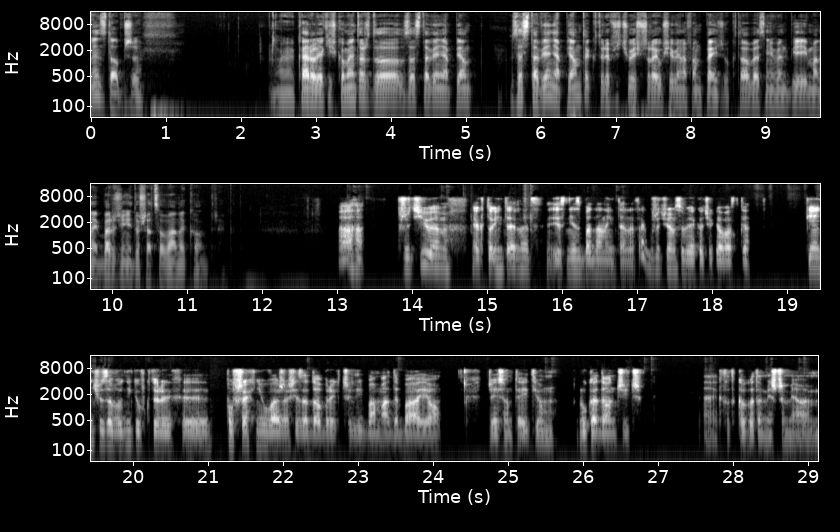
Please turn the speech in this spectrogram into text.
Więc dobrze. E, Karol, jakiś komentarz do zastawienia piąt zestawienia piątek, które wrzuciłeś wczoraj u siebie na fanpage'u. Kto obecnie w NBA ma najbardziej niedoszacowany kontrakt? Aha, wrzuciłem, jak to internet, jest niezbadany internet, tak wrzuciłem sobie jako ciekawostkę pięciu zawodników, których y, powszechnie uważa się za dobrych, czyli Bam Adebayo, Jason Tatum, Luka Doncic, e, kto, kogo tam jeszcze miałem,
